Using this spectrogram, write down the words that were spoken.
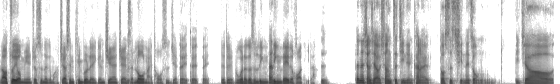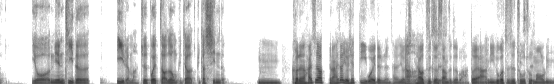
然后最有名的就是那个嘛，Justin Timberlake 跟 Janet Jackson 露奶头事件。对对对对对，不过那个是另另类的话题啦。是，但那想起来，好像这几年看来都是请那种。比较有年纪的艺人嘛，就是不会找这种比较比较新的。嗯，可能还是要，可能还是要有些地位的人才能有，才、啊、有资格上这个吧。对啊，嗯、你如果只是初出毛驴，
